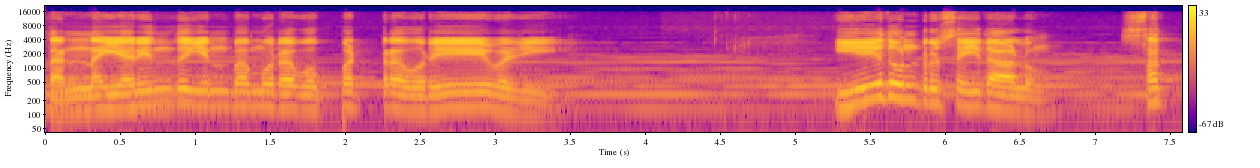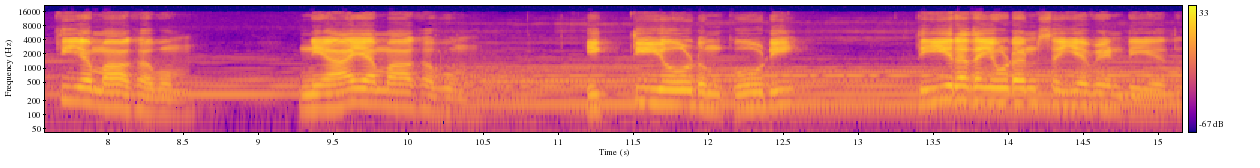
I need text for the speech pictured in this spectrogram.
தன்னை அறிந்து இன்பமுற ஒப்பற்ற ஒரே வழி. ஏதொன்று செய்தாலும் சத்தியமாகவும் நியாயமாகவும் யுக்தியோடும் கூடி தீரதையுடன் செய்ய வேண்டியது.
